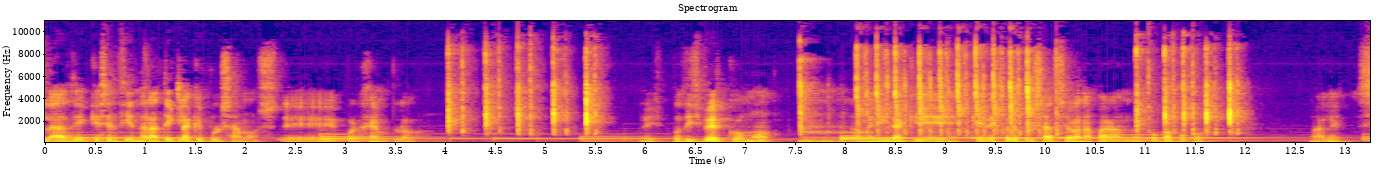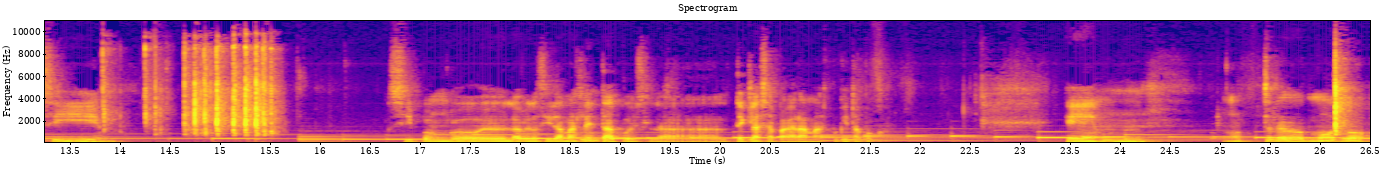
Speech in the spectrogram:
la de que se encienda la tecla que pulsamos. Eh, por ejemplo, podéis ver cómo mm, a medida que, que dejo de pulsar se van apagando poco a poco. ¿Vale? Si, si pongo la velocidad más lenta, pues la tecla se apagará más poquito a poco. Em, otro modo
